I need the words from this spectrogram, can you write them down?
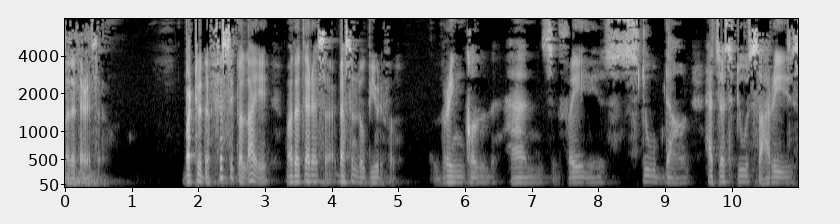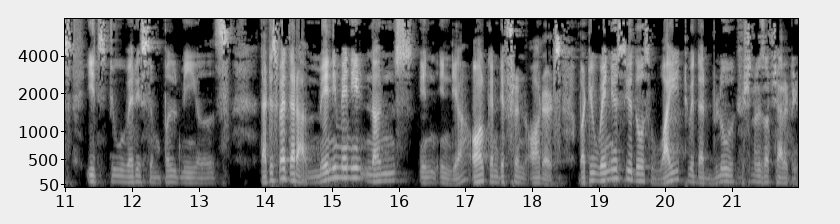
Mother Teresa. But to the physical eye, Mother Teresa doesn't look beautiful wrinkled hands, face, stooped down, has just two saris, eats two very simple meals. That is why there are many, many nuns in India, all kind different orders. But you, when you see those white with that blue, missionaries of charity,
